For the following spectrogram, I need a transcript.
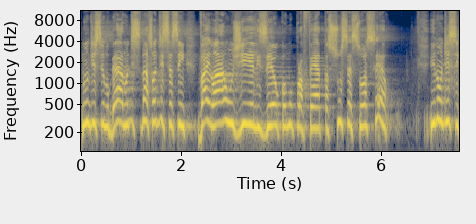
não disse lugar, não disse nada, só disse assim: vai lá ungir Eliseu como profeta, sucessor seu. E não disse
